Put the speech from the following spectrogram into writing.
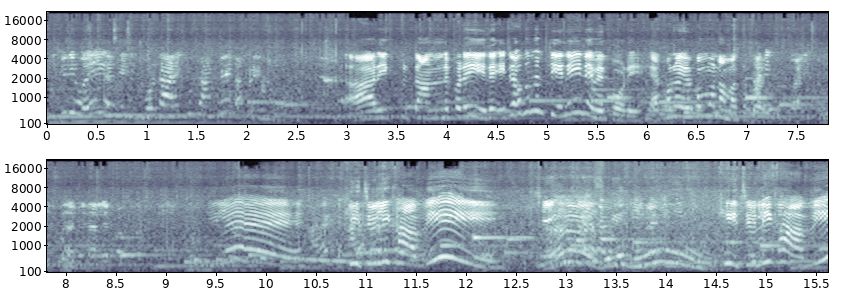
খিচুড়ি হয়ে গেছে ঝোলটা আরেকটু টানবে তারপরে। আর একটু টানলে পরে এটা এটাও কিন্তু টেনেই নেবে পরে এখনও এরকমও নামাতে পারে। ইলে, খিচুড়ি খাবি খিচুড়ি খাবি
